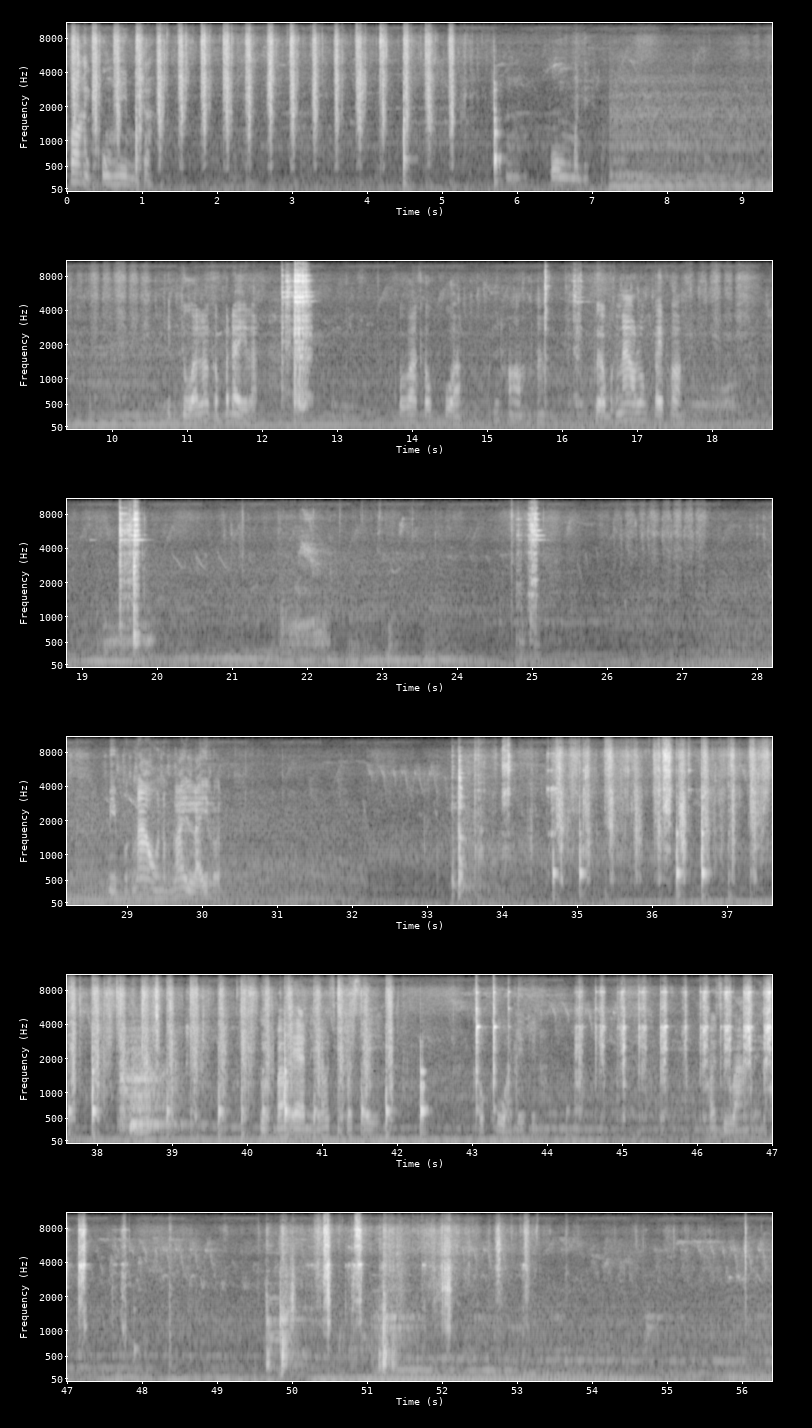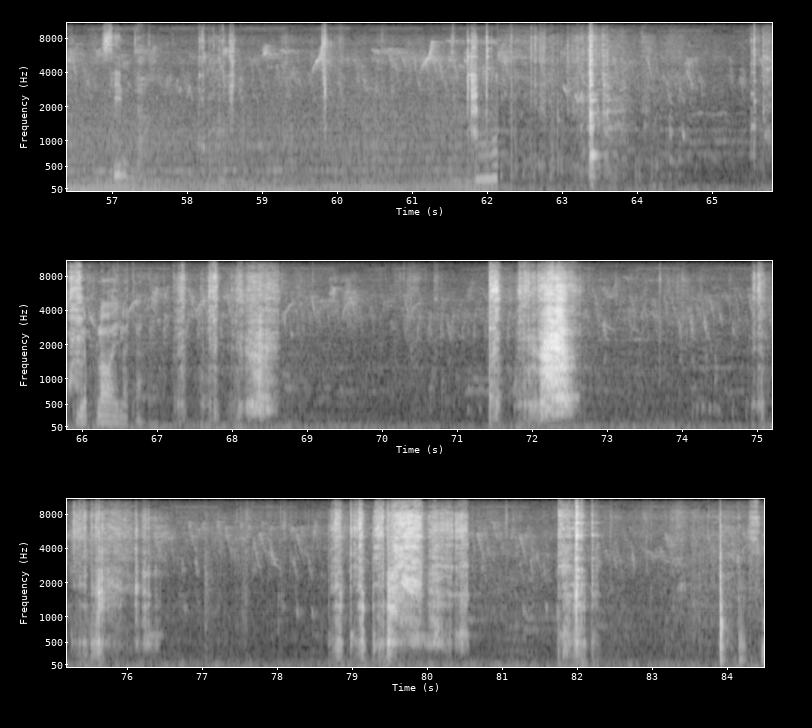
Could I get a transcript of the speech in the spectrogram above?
พ่อให้กุ้งนิ่มจ้ะอื มปรุงมาดิติดตัวแล้วก็ปได้ละเพราะว่าเขาขัวมันหอมอะเปลือกบักนาวลงไปพร้อมบีบบักนาวน้ำไลายไหลรดสูตร บ้าแอนนี่เราสิบ่ใส่เขาขัวเด้พี่น้องเขาสิวางได้ซิมจ้ะเรียบร้อยแล้วจ้ะ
